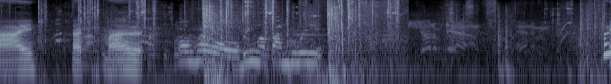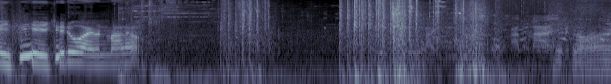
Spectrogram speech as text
ตายสัตว์มาเถอะโอ้โห วิ่งมาฟันกูอีกเฮ้ยพี่ช่วยด้วยมันมาแล้วอัดหน้าเรียบร้อย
